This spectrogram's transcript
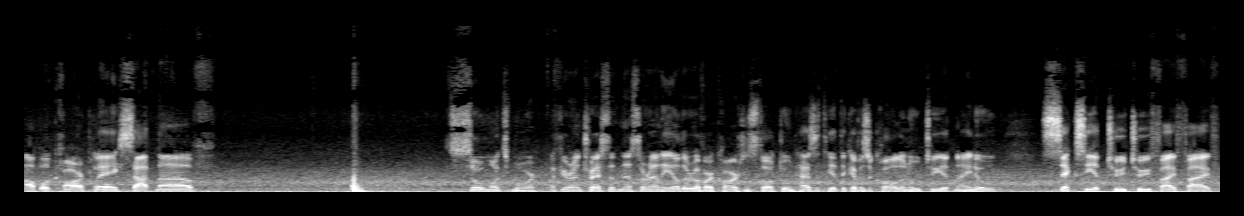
Apple CarPlay, sat nav so much more. If you're interested in this or any other of our cars in stock don't hesitate to give us a call on 02890 682255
